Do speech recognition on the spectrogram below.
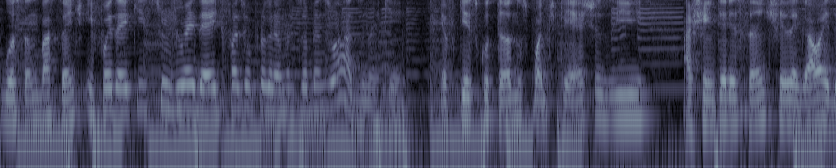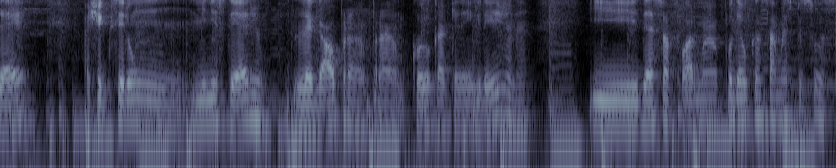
gostando bastante. E foi daí que surgiu a ideia de fazer o programa dos abençoados, né? Que eu fiquei escutando os podcasts e achei interessante, achei legal a ideia. Achei que seria um ministério legal pra colocar aqui na igreja, né? E dessa forma poder alcançar mais pessoas.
